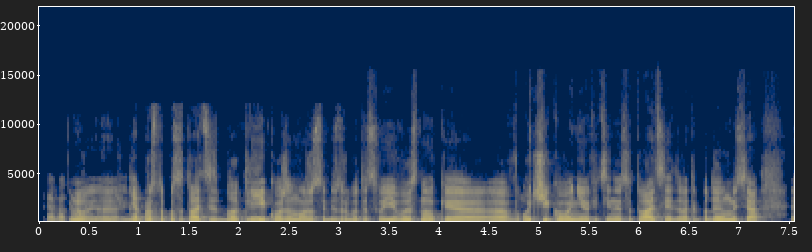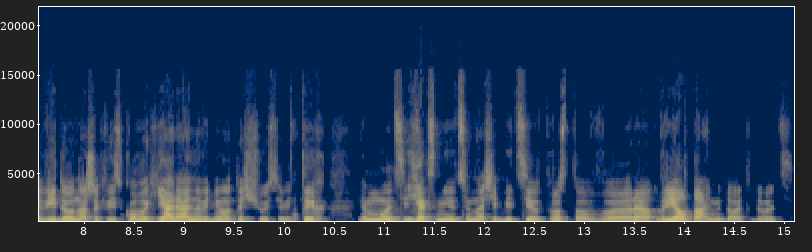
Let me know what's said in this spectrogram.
Треба Ну трошки е, я просто по ситуації з Блаклії, кожен може собі зробити свої висновки е, в очікуванні офіційної ситуації. Давайте подивимося відео наших військових. Я реально від нього тащуся від тих емоцій, як сміються наші бійці, от просто в ре- в реал таймі. Давайте дивитися.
